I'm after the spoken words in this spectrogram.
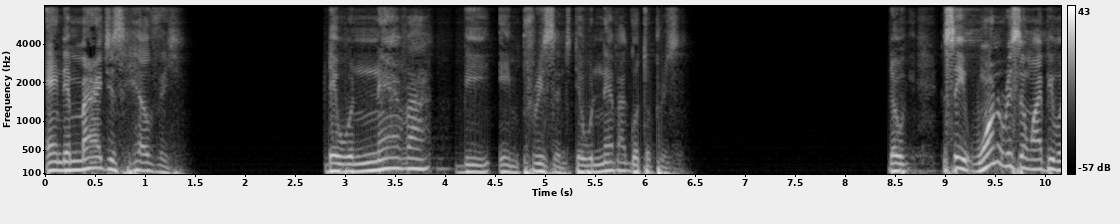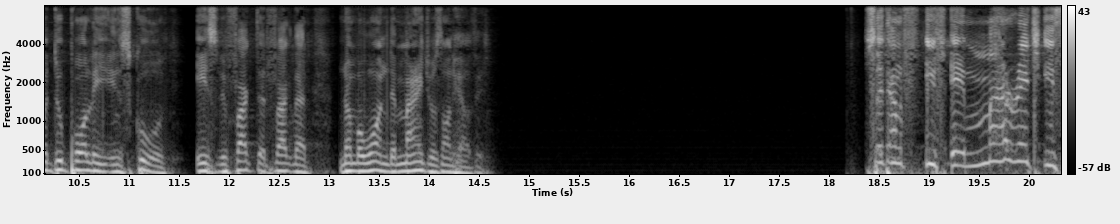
and the marriage is healthy, they will never be imprisoned. They will never go to prison. Will, see, one reason why people do poorly in school is the fact that fact that number one, the marriage was not healthy. Satan, if a marriage is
